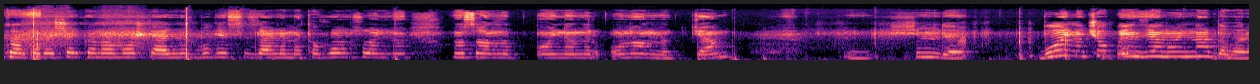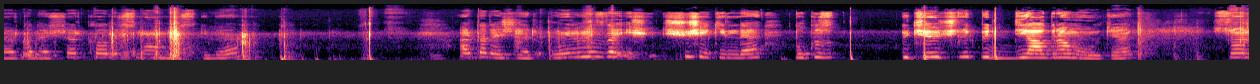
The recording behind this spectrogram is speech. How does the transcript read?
Evet arkadaşlar kanalıma hoş geldiniz. Bugün sizlerle Metaforms oyunu nasıl anlat oynanır onu anlatacağım. Şimdi bu oyuna çok benzeyen oyunlar da var arkadaşlar. Colors Numbers gibi. Arkadaşlar oyunumuzda şu şekilde 9 3'e 3'lük bir diyagram olacak. Sonra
